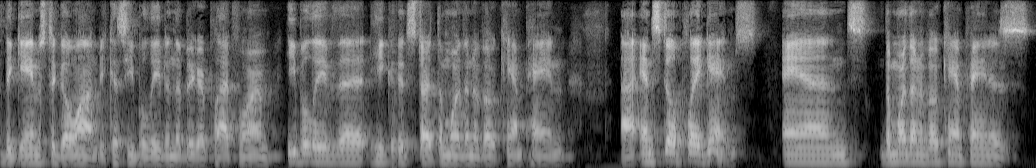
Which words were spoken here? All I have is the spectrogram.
the games to go on because he believed in the bigger platform. He believed that he could start the More Than a Vote campaign uh, and still play games. And the More Than a Vote campaign is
